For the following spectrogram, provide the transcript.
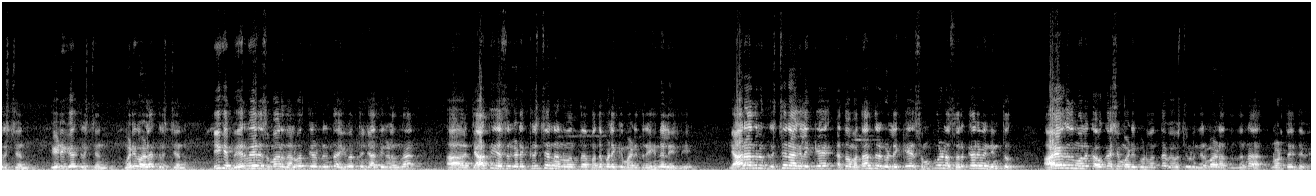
Christian, Idiga Christian, Madivala Christian, ಹೀಗೆ ಬೇರೆ ಬೇರೆ ಸುಮಾರು ನಲವತ್ತೇಳರಿಂದ ಐವತ್ತು ಜಾತಿಗಳನ್ನು, ಆ ಜಾತಿ ಹೆಸರುಗಡೆ ಕ್ರಿಶ್ಚಿಯನ್ ಅನ್ನುವಂಥ ಪದ ಬಳಕೆ ಮಾಡಿದ್ರ ಹಿನ್ನೆಲೆಯಲ್ಲಿ ಯಾರಾದರೂ ಕ್ರಿಶ್ಚಿಯನ್ ಆಗಲಿಕ್ಕೆ ಅಥವಾ ಮತಾಂತರಗೊಳ್ಳಲಿಕ್ಕೆ ಸಂಪೂರ್ಣ ಸರ್ಕಾರವೇ ನಿಂತು ಆಯೋಗದ ಮೂಲಕ ಅವಕಾಶ ಮಾಡಿಕೊಡುವಂಥ ವ್ಯವಸ್ಥೆಗಳು ನಿರ್ಮಾಣ ಆದದ್ದನ್ನು ನೋಡ್ತಾ ಇದ್ದೇವೆ.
